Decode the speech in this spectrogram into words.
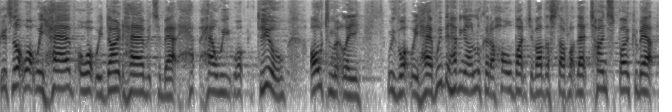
It's not what we have or what we don't have, it's about how we deal ultimately with what we have. We've been having a look at a whole bunch of other stuff like that. Tony spoke about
